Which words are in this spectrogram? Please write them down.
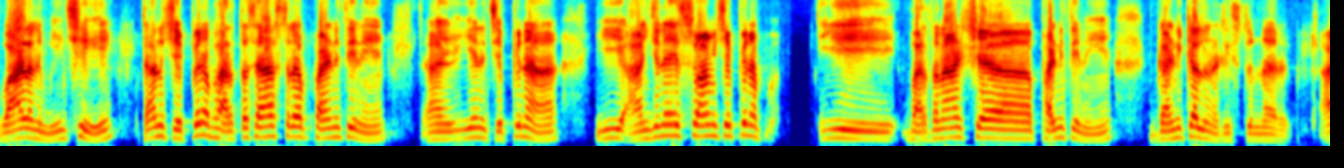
వాళ్ళని మించి తాను చెప్పిన భరతశాస్త్ర పరిణితిని ఈయన చెప్పిన ఈ ఆంజనేయ స్వామి చెప్పిన ఈ భరతనాట్య పణితిని గణికలు నటిస్తున్నారు. ఆ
